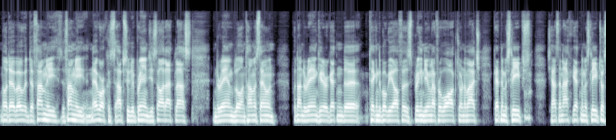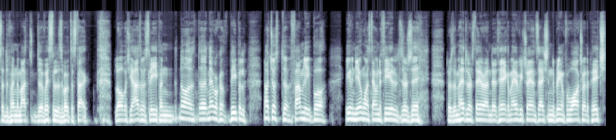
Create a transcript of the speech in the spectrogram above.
no doubt about it. The family, the family network is absolutely brilliant. You saw that last in the rain blowing Thomastown put on the rain gear, getting the taking the buggy off us, bringing the young lad for a walk during the match, getting them asleep. She has a knack of getting them asleep just when the match the whistle is about to start blow, but she has them asleep. And no, the network of people, not just the family, but even the young ones down the field. There's a there's the medalers there, and they take them every training session. They bring them for walks around the pitch.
